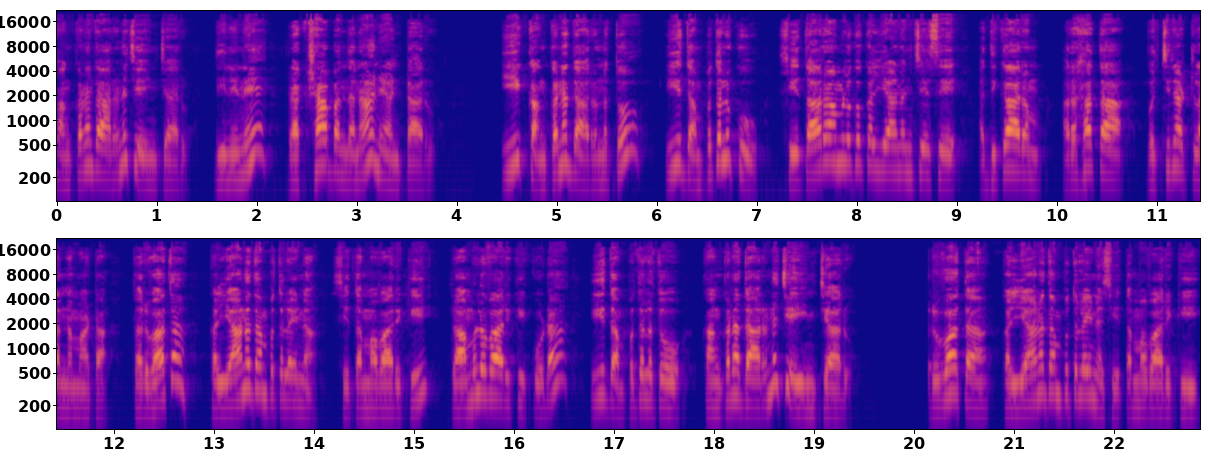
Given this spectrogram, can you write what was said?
కంకణధారణ చేయించారు. దీనినే రక్షాబంధన అని అంటారు. ఈ కంకణ ధారణతో ఈ దంపతులకు సీతారాములకు కళ్యాణం చేసే అధికారం అర్హత వచ్చినట్లన్నమాట. తరువాత కళ్యాణ దంపతులైన సీతమ్మ వారికి రాముల వారికి కూడా ఈ దంపతులతో కంకణధారణ చేయించారు. తరువాత కళ్యాణ దంపతులైన సీతమ్మ వారికి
